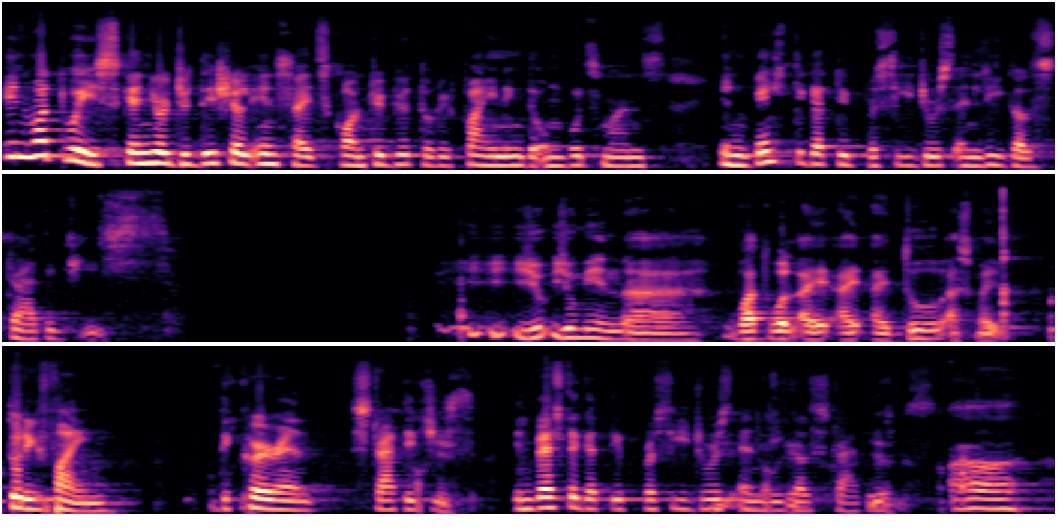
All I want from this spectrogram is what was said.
In what ways can your judicial insights contribute to refining the Ombudsman's investigative procedures and legal strategies? You, you mean uh, what will I, I, I do as my To refine the current strategies, investigative procedures and legal strategies? Uh,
